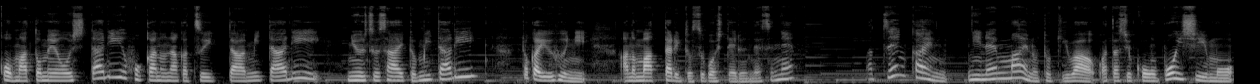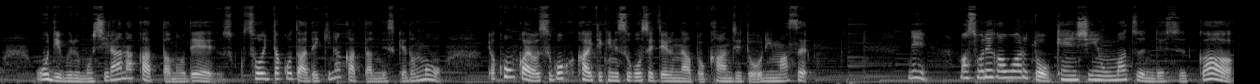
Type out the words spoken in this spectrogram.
こうまとめをしたり、他のなんかツイッター見たり、ニュースサイト見たり、とかいうふうに、あの、まったりと過ごしてるんですね。前回2年前の時は私こう Voicy も Audible も知らなかったのでそういったことはできなかったんですけどもや今回はすごく快適に過ごせてるなと感じております。で、まあ、それが終わると検診を待つんですが、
